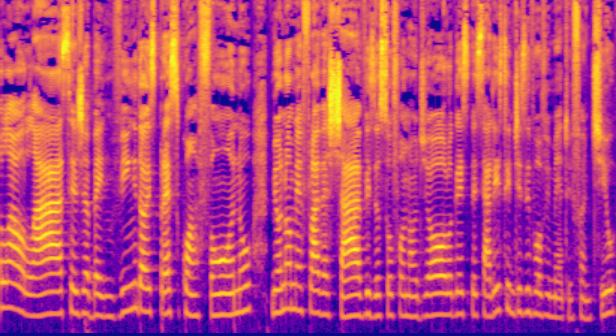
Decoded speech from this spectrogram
Olá, olá, seja bem-vindo ao Expresso com a Fono. Meu nome é Flávia Chaves, eu sou fonoaudióloga, especialista em desenvolvimento infantil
